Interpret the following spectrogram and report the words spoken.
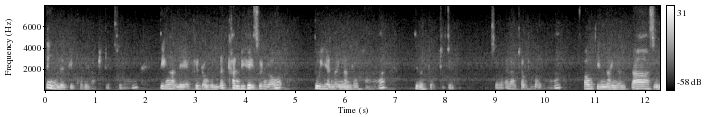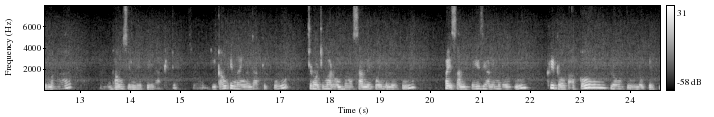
တင်ကိုလည်းဖိတ်ခေါ်နေတာဖြစ်တယ်ဆိုတော့တင်ကလည်းခရစ်တော်ကိုလက်ခံပြီးဟဲ့ဆိုတော့သူရဲ့နိုင်ငံတော်ဟာတင်တော့ဖြစ်တယ်ဆိုတော့အဲ့ဒါကြောင့်ဒီမှာကောင်းကင်နိုင်ငံသားဆိုဒီမှာကောင်းစင်လေးပေးတာဖြစ်တယ်ဆိုတော့ဒီကောင်းကင်နိုင်ငံသားဖြစ်ဖို့ကျွန်တော်ကျမတို့မှာစာမေးပွဲမလုပ်ဘူးပိုက်ဆံပေးစရာလည်းမလိုဘူးခရစ်တော်ကအကုန်လုံးသူလုပ်ပေးပြ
